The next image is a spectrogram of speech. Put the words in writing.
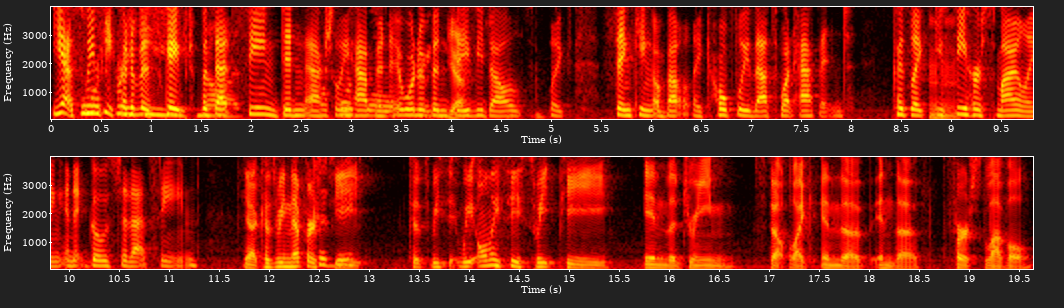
yeah, Sweet Pea could have escaped, but that scene didn't actually happen. It would have break. been Baby Yes. Dolls like thinking about like hopefully that's what happened because like Mm-hmm. you see her smiling and it goes to that scene. Yeah, because we never Could see, because we see, we only see Sweet Pea in the dream still, like in the in the first level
